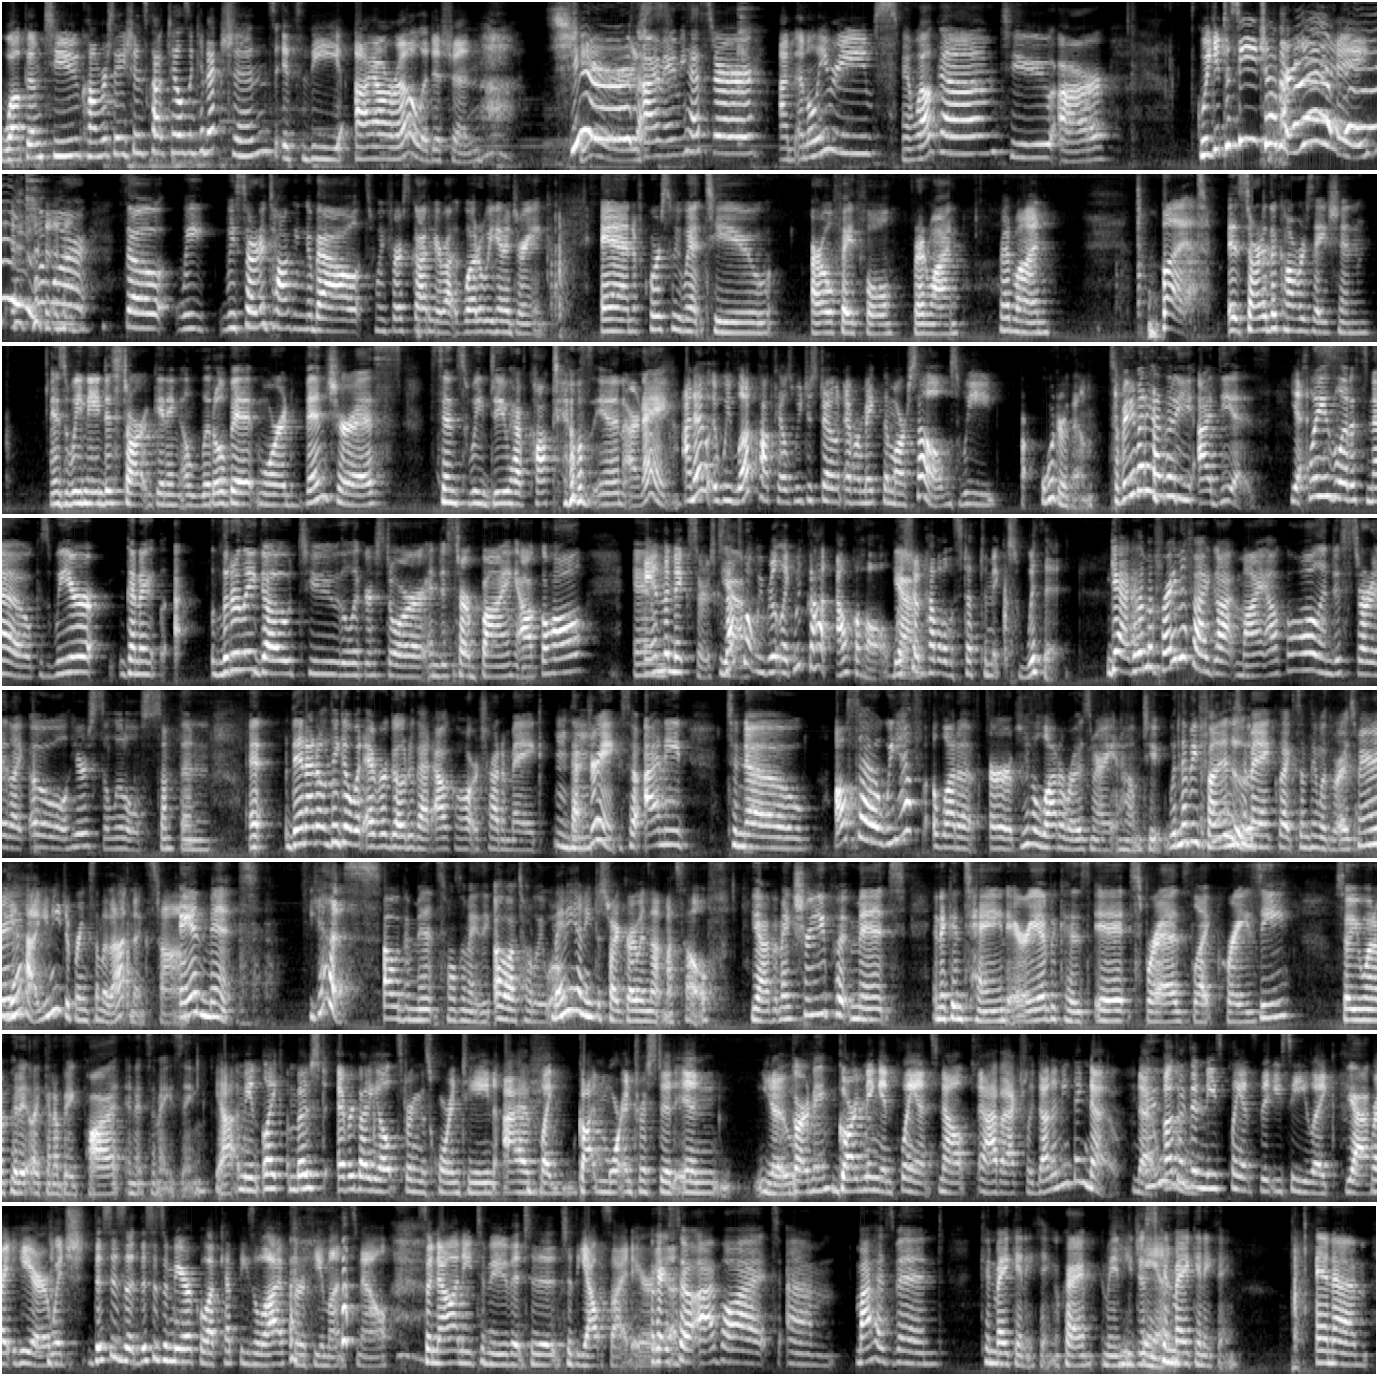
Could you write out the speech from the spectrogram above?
Welcome to Conversations, Cocktails, and Connections. It's the IRL edition. Cheers! Cheers. I'm Amy Hester, I'm Emily Reeves. and welcome to our We get to see each other. Yay! one more. So we we started talking about when we first got here about what are we gonna drink, and of course we went to our old faithful red wine. Red wine. But it started the conversation is we need to start getting a little bit more adventurous since we do have cocktails in our name. I know we love cocktails. We just don't ever make them ourselves. We order them. So if anybody has any ideas, Yes. please let us know because we're gonna uh, literally go to the liquor store and just start buying alcohol And the mixers, because Yeah. that's what we really like. We've got alcohol. We Yeah. just don't have all the stuff to mix with it. Yeah, because I'm afraid if I got my alcohol and just started like, oh, well, here's a little something, and then I don't think I would ever go to that alcohol or try to make Mm-hmm. that drink. So I need to know. Also, we have a lot of herbs. We have a lot of rosemary at home too. Wouldn't that be fun Ooh. to make like something with rosemary? Yeah, you need to bring some of that next time. And mint. yes. Oh, the mint smells amazing. Oh, I totally will. Maybe I need to start growing that myself. Yeah, but make sure you put mint in a contained area because it spreads like crazy. So you want to put it like in a big pot and it's amazing. Yeah, I mean, like most everybody else during this quarantine, I have like gotten more interested in you know Gardening? gardening and plants. Now, have I actually done anything? No, no. Ooh. Other than these plants that you see, like Yeah. right here, which this is a this is a miracle. I've kept these alive for a few months now. So now I need to move it to to the outside area. Okay, so I bought um my husband can make anything, okay? I mean, he, He just can. can. make anything. And um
